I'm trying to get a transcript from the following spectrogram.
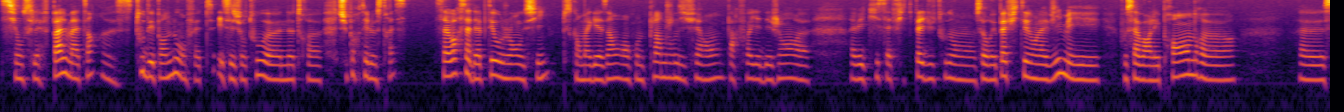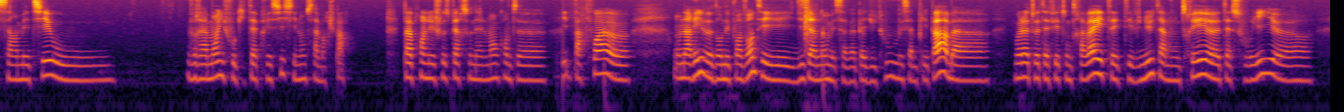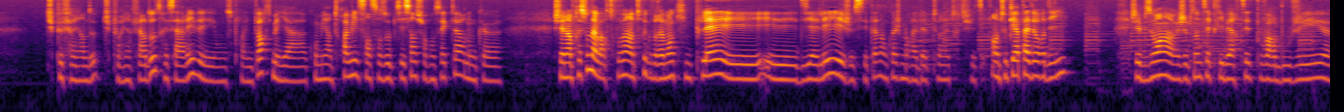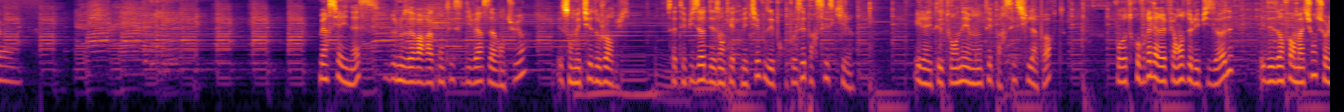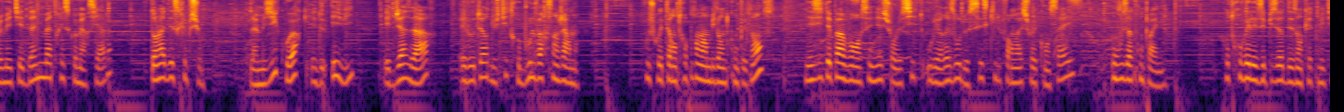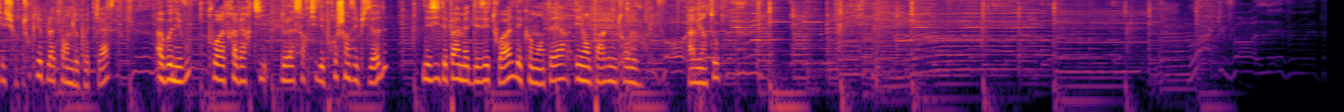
si on se lève pas le matin, euh, tout dépend de nous en fait. Et c'est surtout notre supporter le stress. Savoir s'adapter aux gens aussi, puisqu'en magasin on rencontre plein de gens différents. Parfois il y a des gens avec qui ça fit pas du tout dans, ça aurait pas fité dans la vie, mais faut savoir les prendre. c'est un métier où Vraiment, il faut qu'ils t'apprécient, sinon ça marche pas. Pas prendre les choses personnellement quand. Euh, parfois, euh, on arrive dans des points de vente et ils disent Ah non, mais ça va pas du tout, mais ça me plaît pas. Bah voilà, toi, t'as fait ton travail, t'as été venu, t'as montré, euh, t'as souri. tu peux, faire rien tu peux rien faire d'autre et ça arrive et on se prend une porte, mais il y a combien? 3500 opticiens sur mon secteur donc. j'ai l'impression d'avoir trouvé un truc vraiment qui me plaît et, et d'y aller et je sais pas dans quoi je me réadapterai tout de suite. En tout cas, pas d'ordi, j'ai besoin, euh, j'ai besoin de cette liberté de pouvoir bouger. Euh. Merci à Inès de nous avoir raconté ses diverses aventures et son métier d'aujourd'hui. Cet épisode des enquêtes métiers vous est proposé par Cécile. Il a été tourné et monté par Cécile Laporte. Vous retrouverez les références de l'épisode et des informations sur le métier d'animatrice commerciale dans la description. La musique work est de Evie et Jazzar est l'auteur du titre Boulevard Saint-Germain. Vous souhaitez entreprendre un bilan de compétences N'hésitez pas à vous renseigner sur le site ou les réseaux de C-Skill Formation et Conseils. On vous accompagne. Retrouvez les épisodes des enquêtes métiers sur toutes les plateformes de podcast. Abonnez-vous pour être averti de la sortie des prochains épisodes. N'hésitez pas à mettre des étoiles, des commentaires et en parler autour de vous. À bientôt.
